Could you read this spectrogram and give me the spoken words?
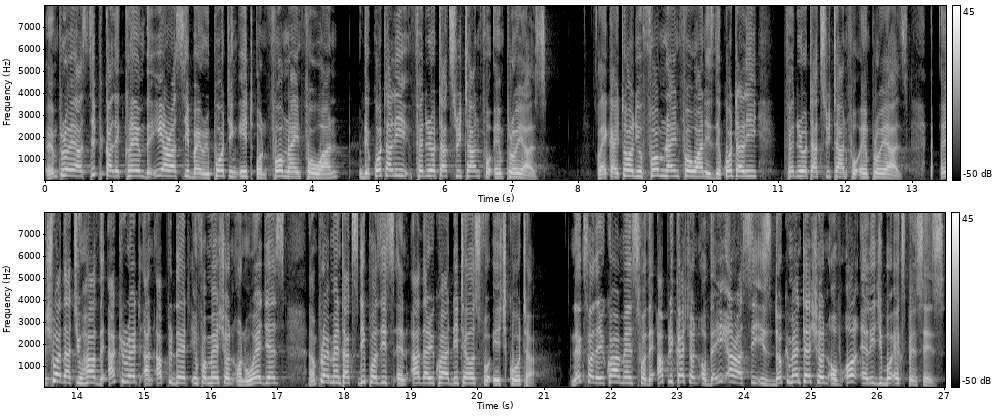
Employers typically claim the ERC by reporting it on Form 941, the quarterly federal tax return for employers. Like I told you, Form 941 is the quarterly federal tax return for employers. Ensure that you have the accurate and up-to-date information on wages, employment tax deposits, and other required details for each quarter. Next for the requirements for the application of the ERC is documentation of all eligible expenses.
